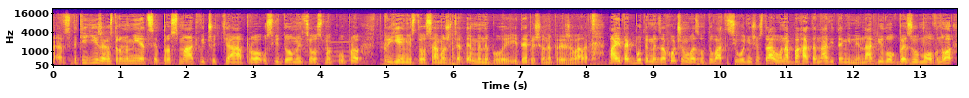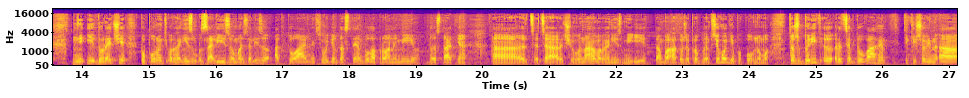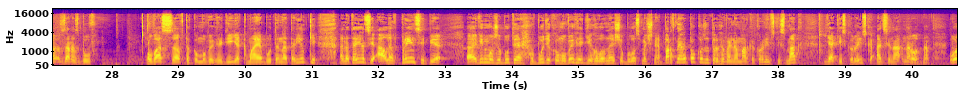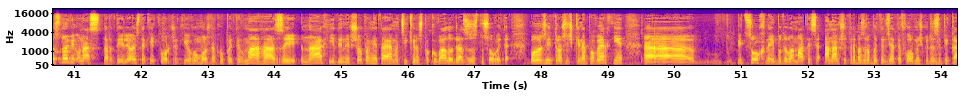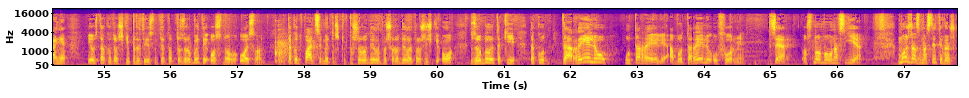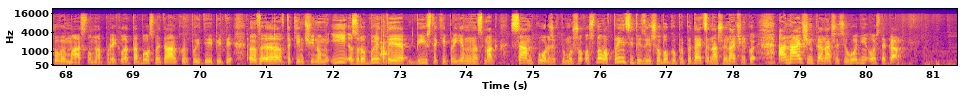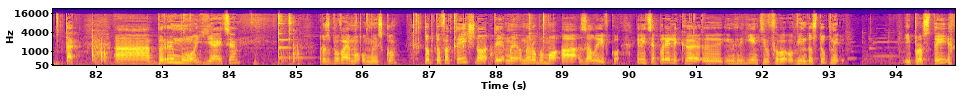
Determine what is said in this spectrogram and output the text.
Е, Все-таки їжа, гастрономія це про смак, відчуття, про усвідомлення цього смаку, про приємність того самого життя, де ми не були і де що не переживали. Має так бути. Ми захочемо вас готувати сьогоднішню страву. Вона багата на вітаміни, на білок, безумовно. І, до речі, поповнить організм залізом. А залізо актуальне. Сьогодні одна з тем була про анемію. Достатня а, ця, ця речовина в організмі, і там багато вже проблем. Сьогодні поповнимо. Тож беріть е, рецепт до уваги. Тільки що він а, зараз був. У вас в такому вигляді, як має бути на тарілці, на тарілці, але в принципі він може бути в будь-якому вигляді. Головне, щоб було смачне. Партнери показу, торговельна марка Королівський смак, якість королівська, а ціна народна. В основі у нас тортиля. Ось такий коржик. Його можна купити в магазинах. Єдине, що пам'ятаємо, тільки розпакували, одразу застосовуйте. Положіть трошечки на поверхні. Підсохне і буде ламатися. А нам що треба зробити? Взяти формочку для запікання і ось так трошки притиснути. Тобто зробити основу. Ось вам. Так от пальцями трошки пошародили, пошародили трошечки. О, зробили такі, таку тарелю у тарелі або тарелю у формі. Все, основа у нас є. Можна змастити вершковим маслом, наприклад, або сметанкою піти, піти е, е, таким чином і зробити більш такий приємний на смак сам коржик. Тому що основа, в принципі, з іншого боку, припадається нашою начинкою. А начинка наша сьогодні ось така. Так, а, беремо яйця, розбиваємо у миску. Тобто, фактично, ти, ми, ми робимо а, заливку. Дивіться, перелік е, е, інгредієнтів е, він доступний і простий.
